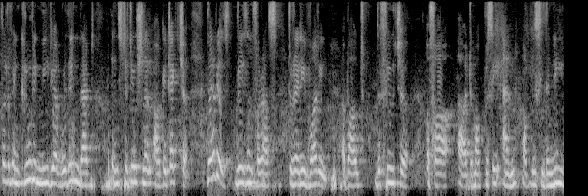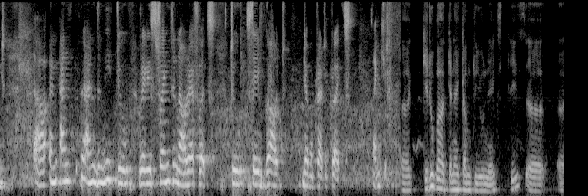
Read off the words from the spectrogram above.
sort of including media within that institutional architecture, there is reason for us to really worry about the future of our uh, democracy and obviously the need uh, and, and, and the need to really strengthen our efforts to safeguard democratic rights. Thank you. Uh, Kiruba, can I come to you next, please? Uh, uh,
